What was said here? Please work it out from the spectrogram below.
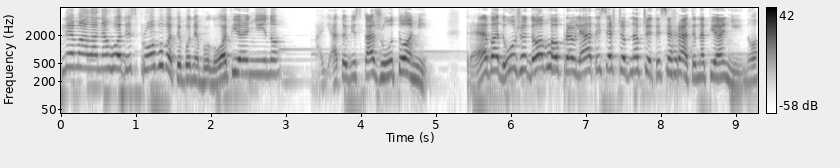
Не мала нагоди спробувати, бо не було піаніно. А я тобі скажу, Томі, треба дуже довго вправлятися, щоб навчитися грати на піаніно.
